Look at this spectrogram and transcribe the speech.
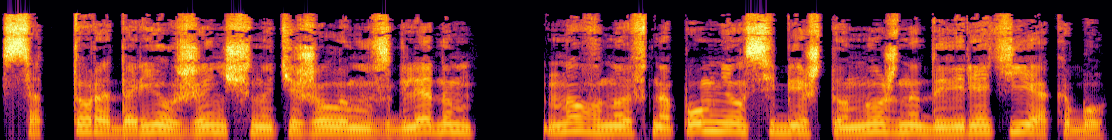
Саттор одарил женщину тяжелым взглядом, но вновь напомнил себе, что нужно доверять Якобу.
